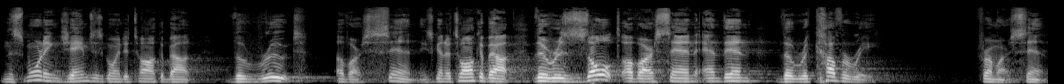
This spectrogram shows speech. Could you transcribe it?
And this morning, James is going to talk about the root of our sin. He's going to talk about the result of our sin and then the recovery from our sin.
